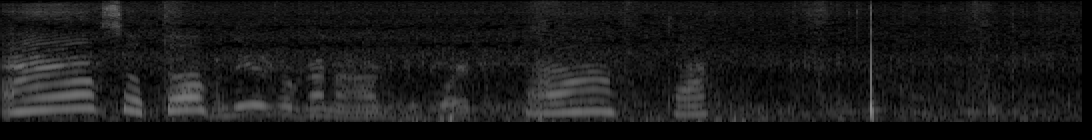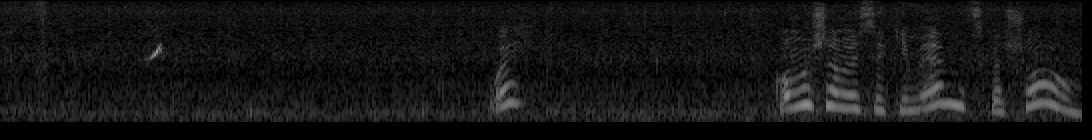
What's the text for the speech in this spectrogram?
Ah, soltou. Mandei eu jogar na água do quarto. Ah, tá. Oi? Como chama esse aqui mesmo, esse cachorro?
